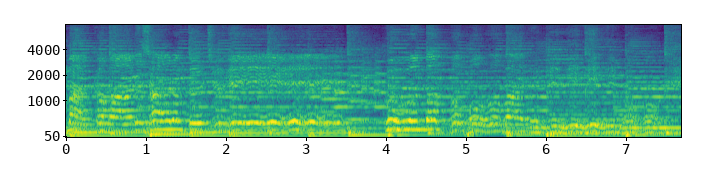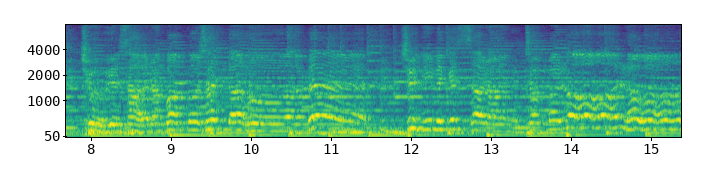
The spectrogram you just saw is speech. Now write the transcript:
많고 많은 사람들 중에 구원받고 보호받은 이모 주의 사랑받고 산다오 아멘 주님의 그 사랑은 정말 놀라워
